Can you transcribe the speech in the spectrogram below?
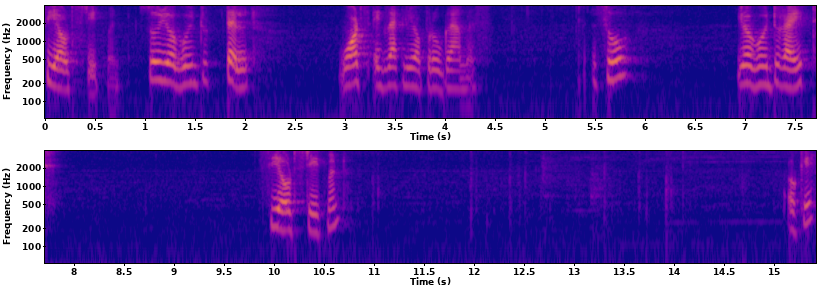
cout statement. So, you are going to tell what's exactly your program is. So, you are going to write cout statement. Okay.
